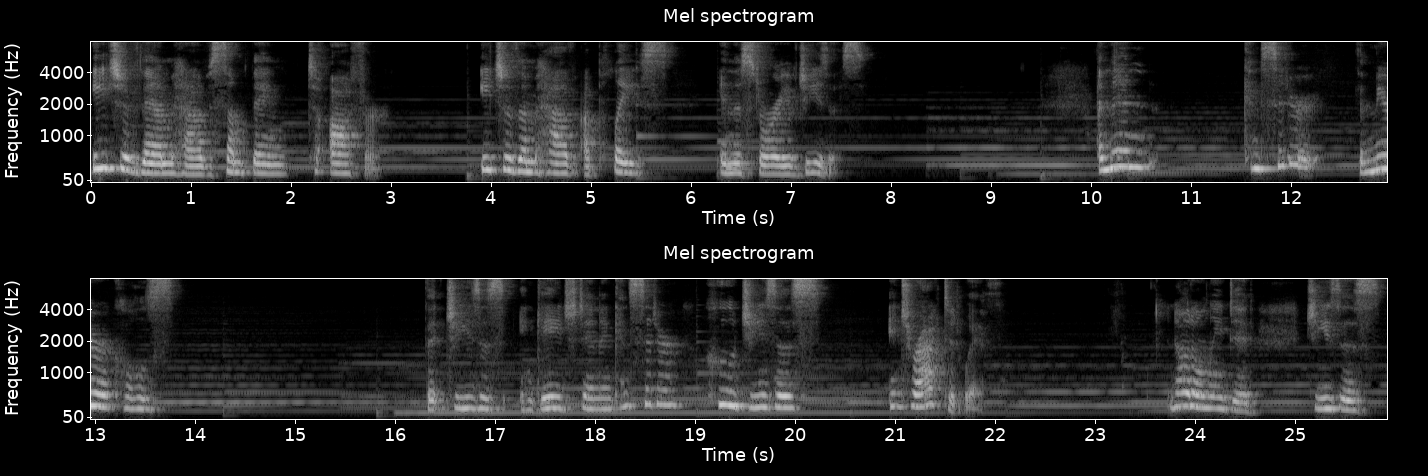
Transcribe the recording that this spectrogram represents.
Each of them have something to offer. Each of them have a place in the story of Jesus. And then consider the miracles that Jesus engaged in and consider who Jesus interacted with. Not only did Jesus,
